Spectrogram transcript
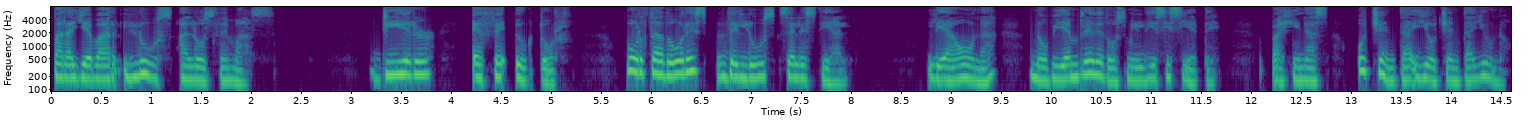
para llevar luz a los demás. Dieter F. Uchtdorf, Portadores de Luz Celestial. Leona, noviembre de 2017, páginas 80 y 81.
